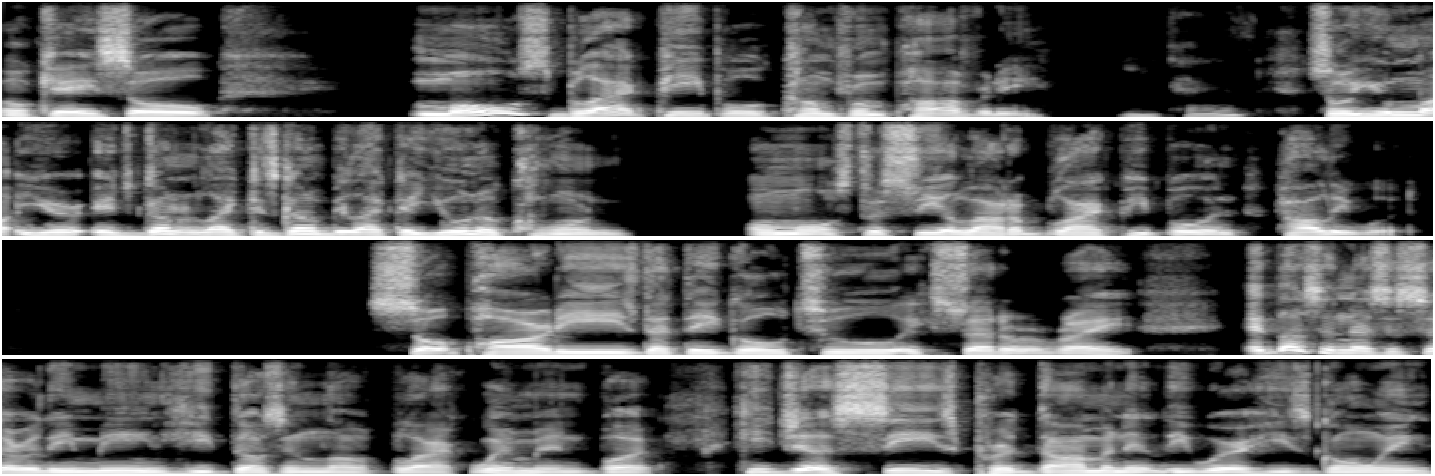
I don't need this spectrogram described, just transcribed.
Okay? So most black people come from poverty. Okay. So you mu- you're it's going to like it's to be like a unicorn almost to see a lot of black people in Hollywood so parties that they go to, etc. Right? It doesn't necessarily mean he doesn't love black women, but he just sees predominantly where he's going.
